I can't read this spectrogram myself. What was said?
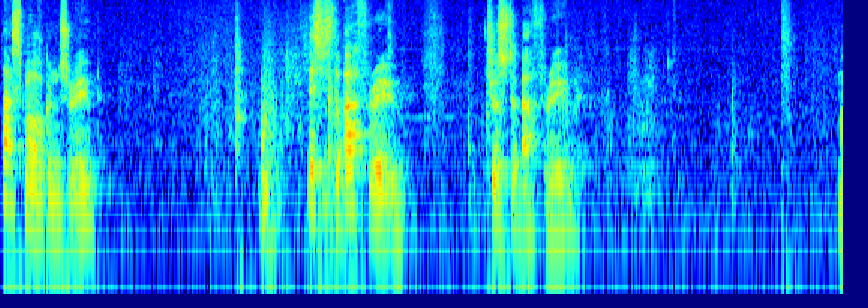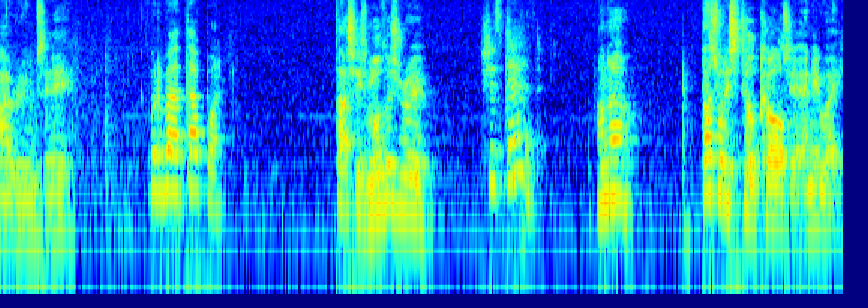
That's Morgan's room. This is the bathroom. Just a bathroom. My room's here. What about that one? That's his mother's room. She's dead. I know. That's what he still calls it anyway.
